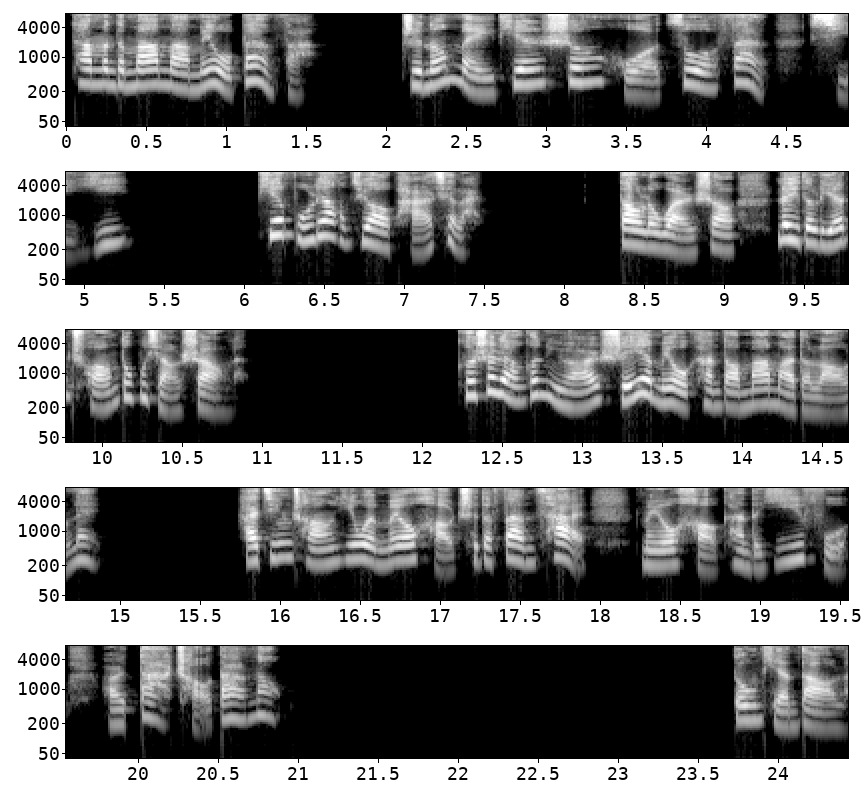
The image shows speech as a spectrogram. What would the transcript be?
他们的妈妈没有办法，只能每天生火、做饭、洗衣，天不亮就要爬起来。到了晚上，累得连床都不想上了。可是两个女儿谁也没有看到妈妈的劳累，还经常因为没有好吃的饭菜、没有好看的衣服而大吵大闹。冬天到了，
